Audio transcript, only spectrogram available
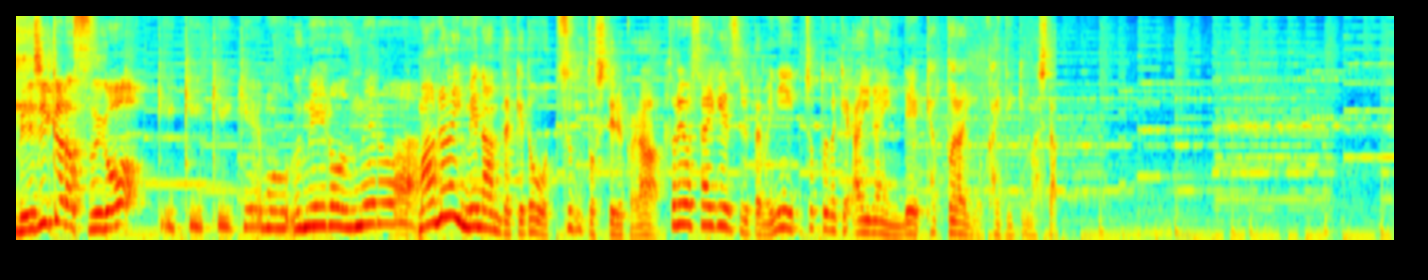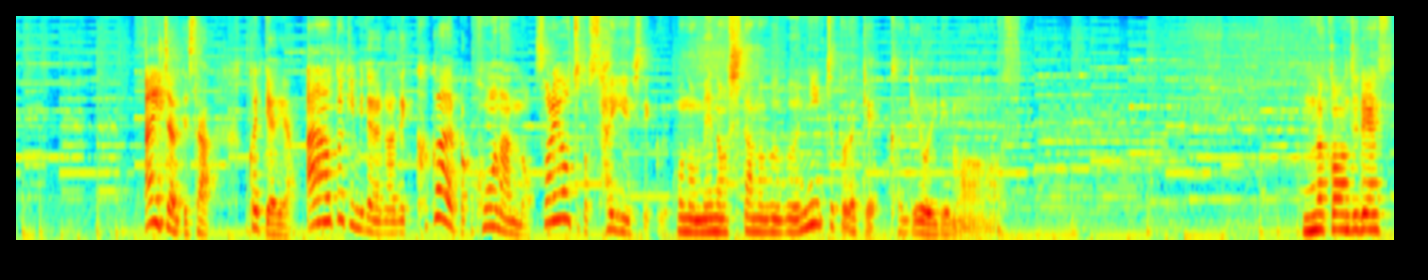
目力すごっ。けけけけもう埋めろ埋めろ。丸い目なんだけどツンとしてるからそれを再現するためにちょっとだけアイラインでキャットラインを描いていきました。愛ちゃんってさこうやってやるやん。あの時みたいな感じでここはやっぱこうなんの。それをちょっと再現していく。この目の下の部分にちょっとだけ影を入れます。こんな感じです。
